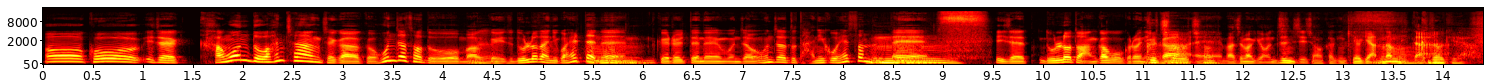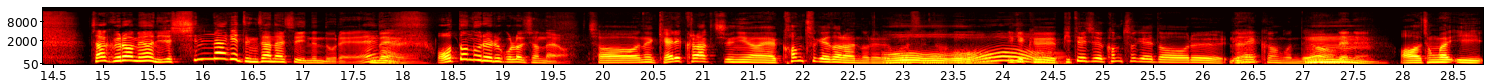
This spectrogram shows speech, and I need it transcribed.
어, 그 이제 강원도 한창 제가 그 혼자서도 막 네. 그 이제 놀러 다니고 할 때는 음. 그럴 때는 먼저 혼자도 다니고 했었는데 음. 이제 놀러도 안 가고 그러니까 그쵸, 그쵸. 예, 마지막이 언젠지 정확하게 기억이 안 납니다. 아, 그러게요. 자, 그러면 이제 신나게 등산할 수 있는 노래. 네. 어떤 노래를 골라 주셨나요? 저는 게리 클락 주니어의 Come Together라는 노래를. 오. 이게 그 비틀즈 Come Together를 네. 리메이크한 건데요. 음. 네네. 어, 정말 이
